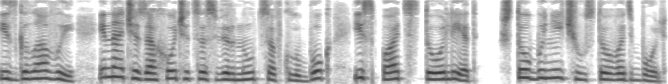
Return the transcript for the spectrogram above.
из головы, иначе захочется свернуться в клубок и спать сто лет, чтобы не чувствовать боль.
